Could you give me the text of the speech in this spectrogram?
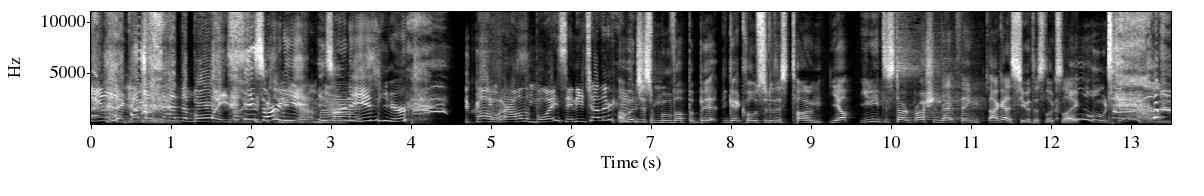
Eli, come inside the boys. he's already he's already in here. You can see Oh, are all the boys in each other? I'm gonna just move up a bit, get closer to this tongue. Yep, you need to start brushing that thing. I gotta see what this looks like. Oh, damn.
